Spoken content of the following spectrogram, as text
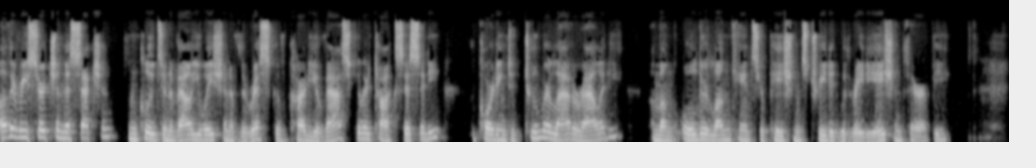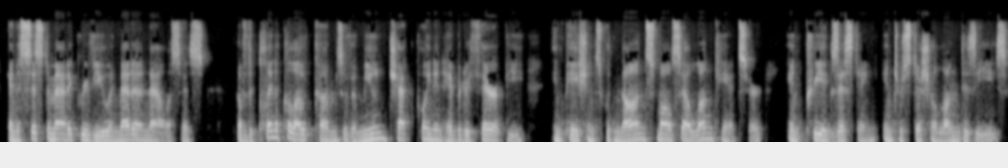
Other research in this section includes an evaluation of the risk of cardiovascular toxicity according to tumor laterality among older lung cancer patients treated with radiation therapy, and a systematic review and meta analysis of the clinical outcomes of immune checkpoint inhibitor therapy in patients with non small cell lung cancer and pre existing interstitial lung disease.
